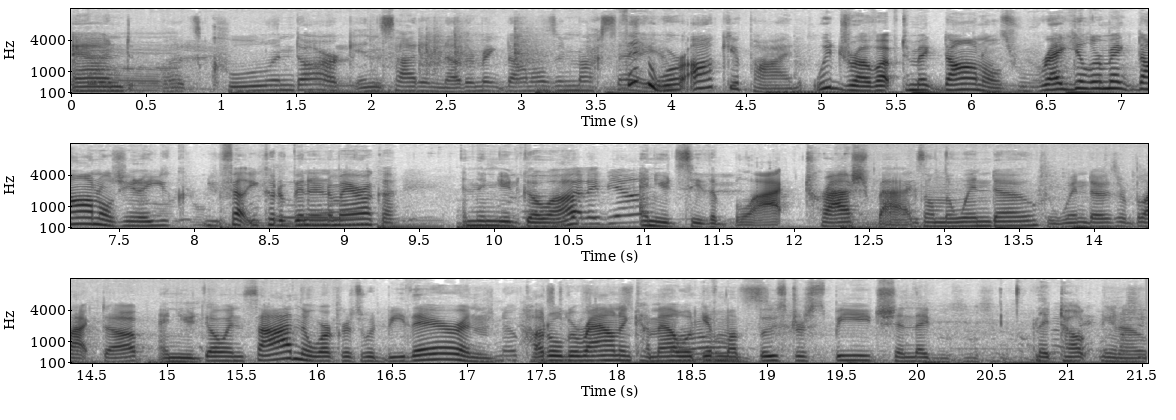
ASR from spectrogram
and well, it's cool and dark inside another McDonald's in Marseille. They were occupied. We drove up to McDonald's, regular McDonald's. You know, you you felt you could have been in America. And then you'd go up and you'd see the black trash bags on the window. The windows are blacked up. And you'd go inside and the workers would be there and no huddled around and Kamel would give them a booster speech and they'd, they'd talk, you know,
